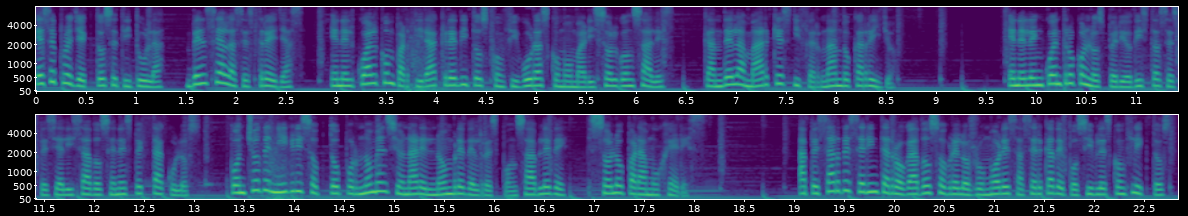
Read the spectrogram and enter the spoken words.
Ese proyecto se titula Vence a las Estrellas, en el cual compartirá créditos con figuras como Marisol González, Candela Márquez y Fernando Carrillo. En el encuentro con los periodistas especializados en espectáculos, Poncho de Nigris optó por no mencionar el nombre del responsable de Solo para Mujeres. A pesar de ser interrogado sobre los rumores acerca de posibles conflictos,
